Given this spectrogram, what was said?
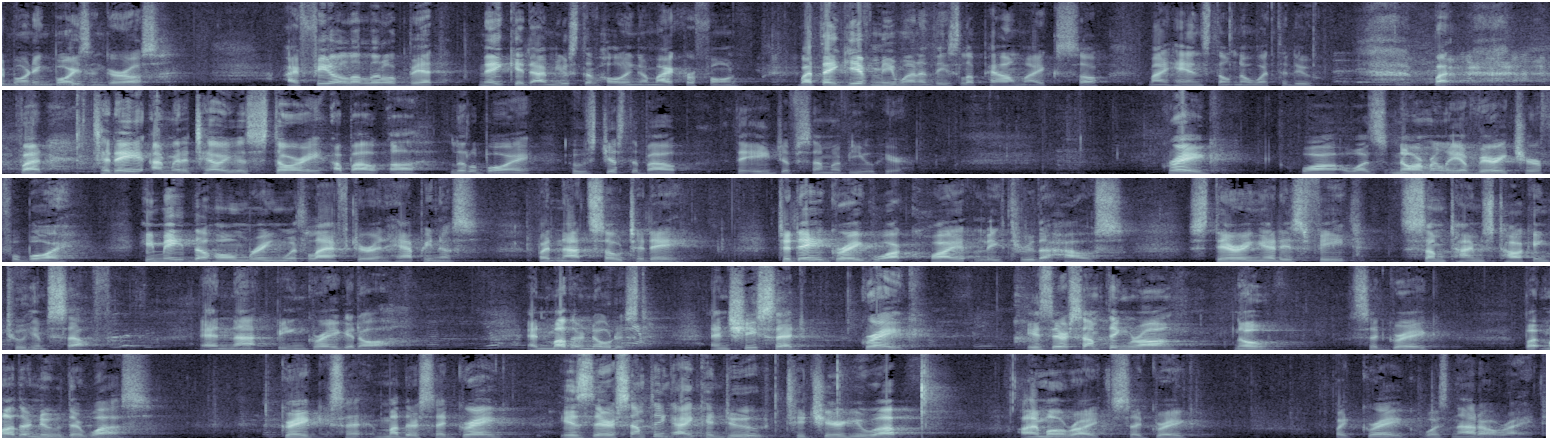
Good morning, boys and girls. I feel a little bit naked. I'm used to holding a microphone, but they give me one of these lapel mics, so my hands don't know what to do. But, but today I'm going to tell you a story about a little boy who's just about the age of some of you here. Greg was normally a very cheerful boy. He made the home ring with laughter and happiness, but not so today. Today, Greg walked quietly through the house, staring at his feet, sometimes talking to himself, and not being Greg at all. And mother noticed, and she said, Greg, is there something wrong? No, said Greg. But mother knew there was. Greg said, mother said, Greg, is there something I can do to cheer you up? I'm all right, said Greg. But Greg was not all right.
